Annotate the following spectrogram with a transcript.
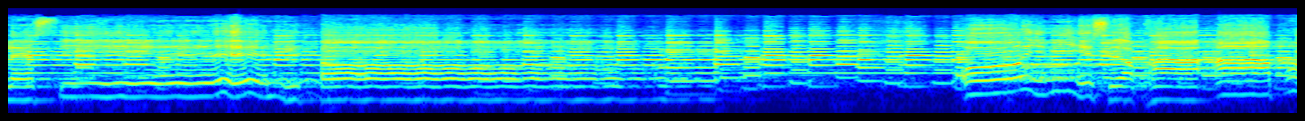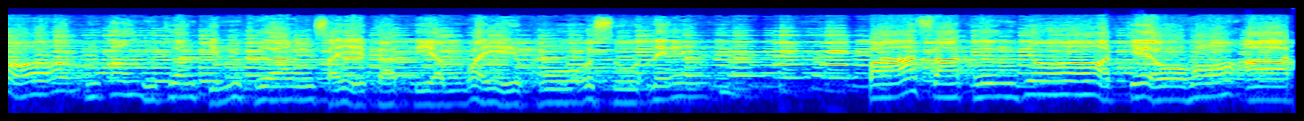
และสิ้นต่อ โอ้ยมีเสื้อผ้าอาภรณ์ทั้งเครื่องกินเครื่องใส่กระเตรียมไว้ผู้สูเนปราสาทถึงยอดเจ้าหออาจ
